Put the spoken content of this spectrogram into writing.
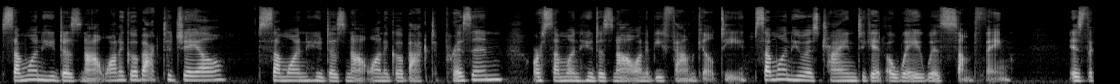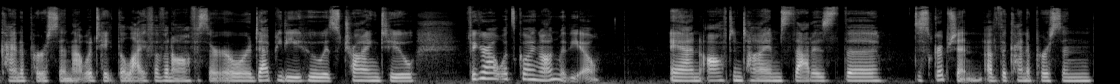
someone who does not want to go back to jail someone who does not want to go back to prison or someone who does not want to be found guilty. Someone who is trying to get away with something is the kind of person that would take the life of an officer or a deputy who is trying to figure out what's going on with you. And oftentimes that is the description of the kind of person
